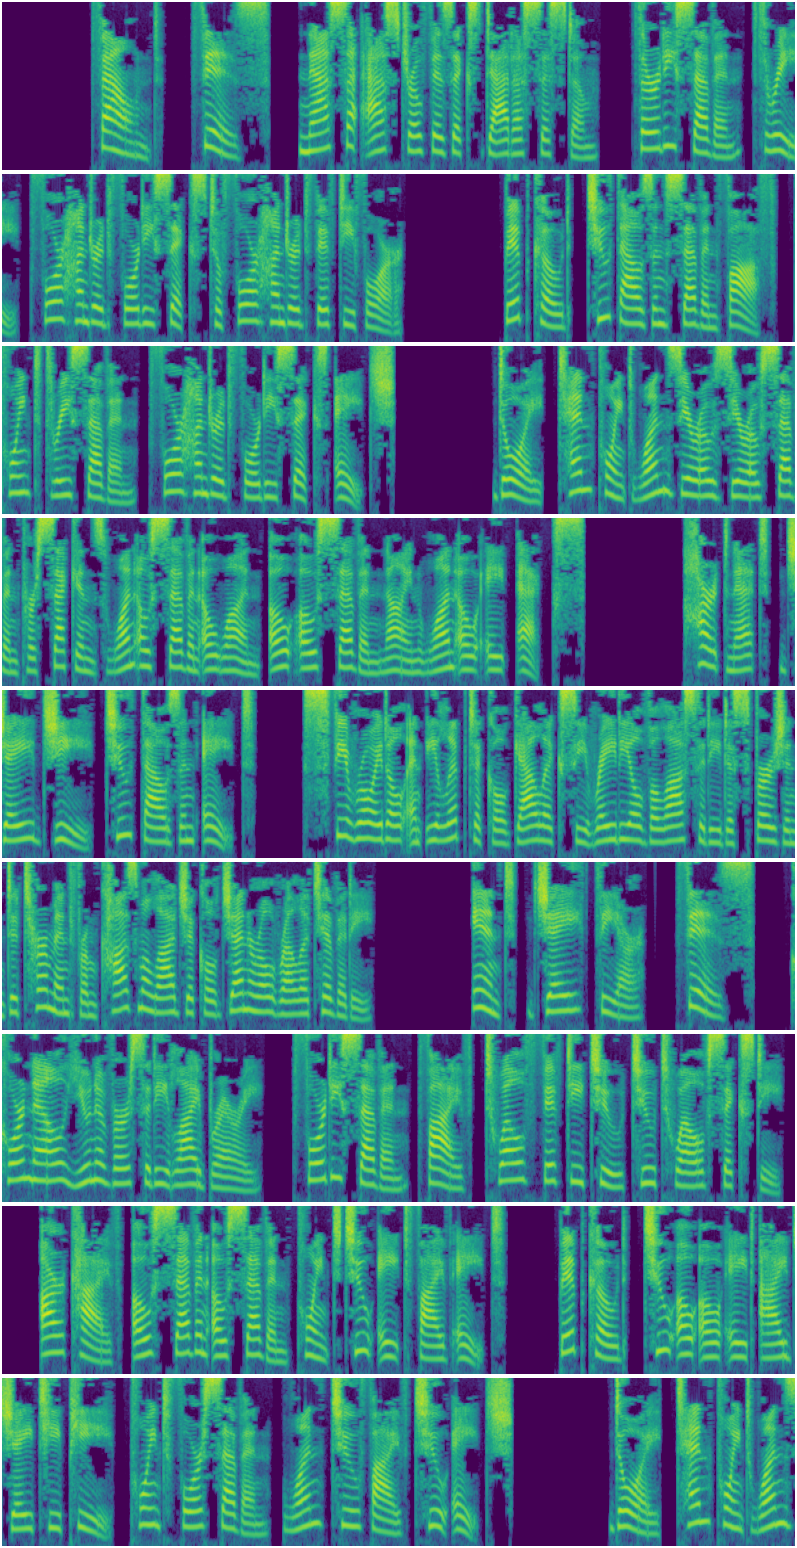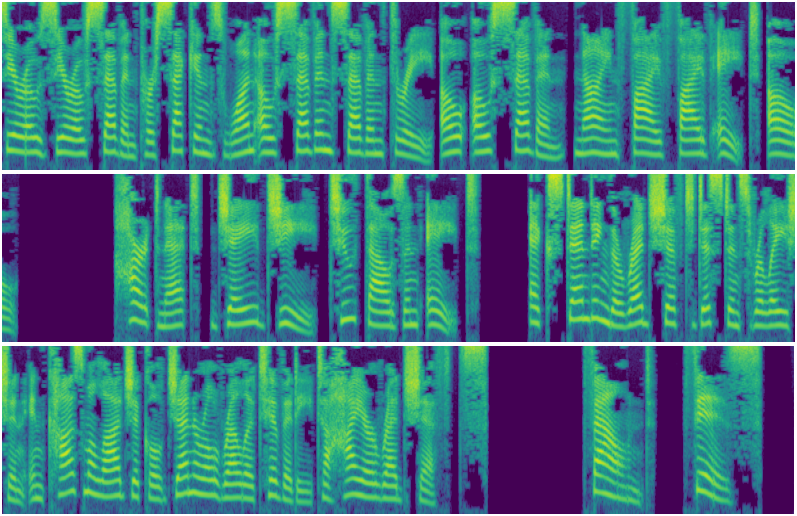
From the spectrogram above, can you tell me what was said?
Found. Phys. NASA Astrophysics Data System. 37 3, 446 to 454. Bibcode 2007 FOF. 0.37 446 H doi 10.1007 per seconds 10701 00799108 x Hartnett, J. G. 2008. Spheroidal and elliptical galaxy radial velocity dispersion determined from cosmological general relativity. Int. J. Theor. Phys. Cornell University Library. 47, 5, 1252–1260. Archive, 0707.2858. Bibcode, 2008 IJTP, .47, 1252H doi 10.1007 per seconds 10773 007 9558 0 Hartnett, J. G. 2008. Extending the redshift distance relation in cosmological general relativity to higher redshifts. Found. Phys.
